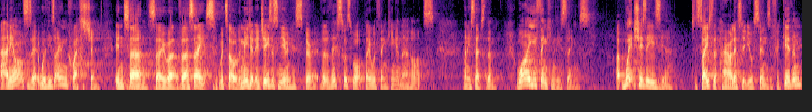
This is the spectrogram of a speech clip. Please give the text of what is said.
And he answers it with his own question in turn. So, uh, verse 8, we're told immediately Jesus knew in his spirit that this was what they were thinking in their hearts. And he said to them, Why are you thinking these things? Uh, which is easier, to say to the paralytic, Your sins are forgiven,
